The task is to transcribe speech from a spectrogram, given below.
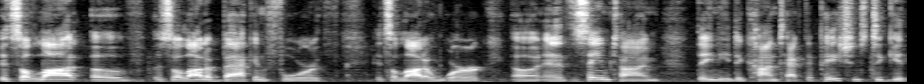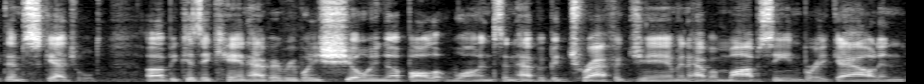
it's a lot of it's a lot of back and forth. It's a lot of work, uh, and at the same time, they need to contact the patients to get them scheduled uh, because they can't have everybody showing up all at once and have a big traffic jam and have a mob scene break out, and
